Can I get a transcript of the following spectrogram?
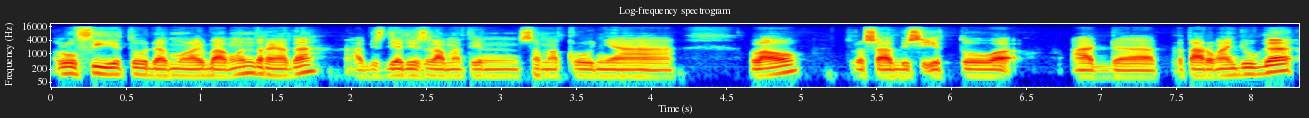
Luffy itu udah mulai bangun ternyata habis dia diselamatin sama krunya Law, terus habis itu ada pertarungan juga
